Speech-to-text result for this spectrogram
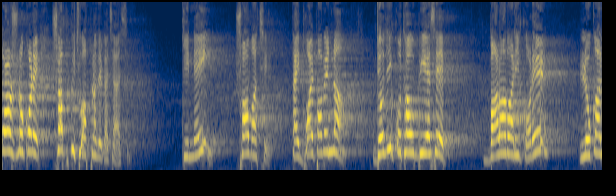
পড়াশুনো করে সব কিছু আপনাদের কাছে আছে। কি নেই? সব আছে। তাই ভয় পাবেন না। যদি কোথাও বিএসএফ বাড়াবাড়ি করে, লোকাল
